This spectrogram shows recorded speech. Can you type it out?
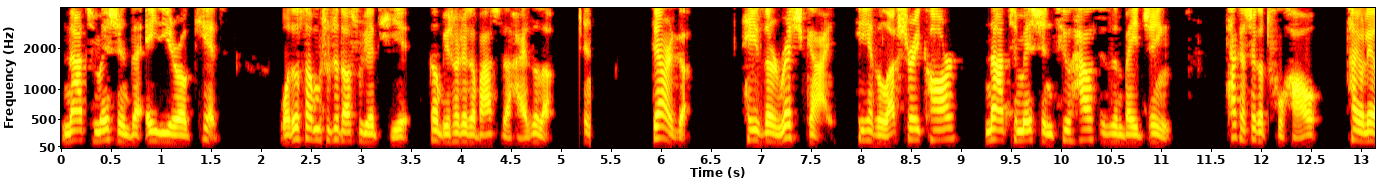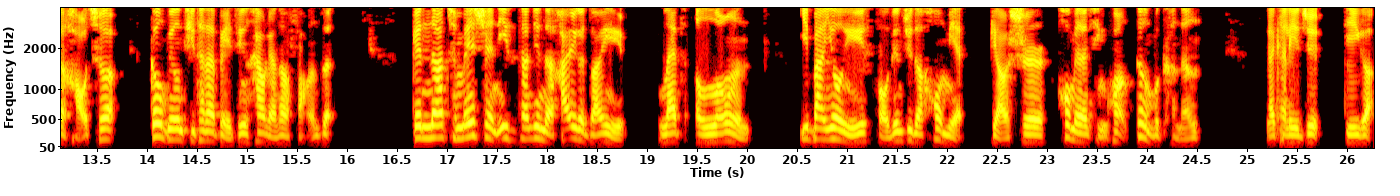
Not to mention the eight-year-old kid. 我都算不出这道数学题，更别说这个八岁的孩子了。 第二个，He's a rich guy. He has a luxury car, not to mention two houses in Beijing. 他可是个土豪，他有辆豪车，更不用提他在北京还有两套房子。跟 not to mention 意思相近的还有一个短语 let alone，一般用于否定句的后面，表示后面的情况更不可能。来看例句，第一个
